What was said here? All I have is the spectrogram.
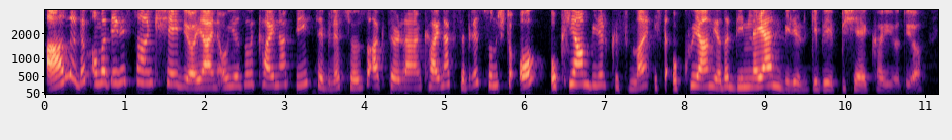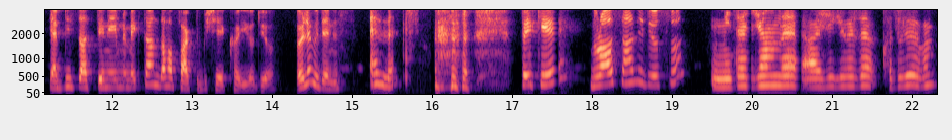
Anladım ama Deniz sanki şey diyor yani o yazılı kaynak değilse bile sözlü aktarılan kaynaksa bile sonuçta o okuyan bilir kısmına işte okuyan ya da dinleyen bilir gibi bir şeye kayıyor diyor. Yani bizzat deneyimlemekten daha farklı bir şeye kayıyor diyor. Öyle mi Deniz? Evet. Peki Nural sen ne diyorsun? Mithatcan ve Ayşe Kiraz'a katılıyorum.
